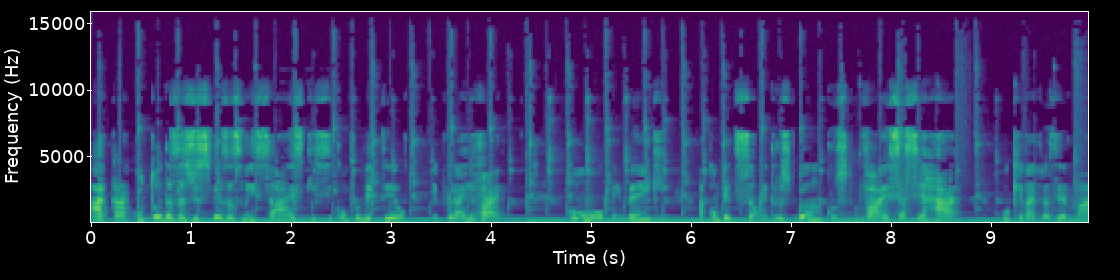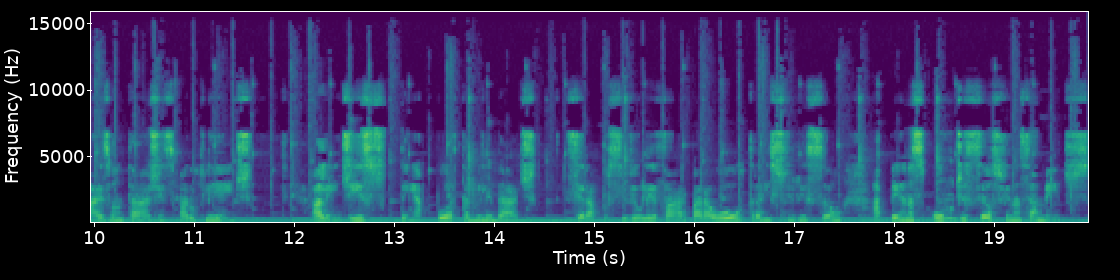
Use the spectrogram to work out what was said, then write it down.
arcar com todas as despesas mensais que se comprometeu e por aí vai. Com o Open Banking, a competição entre os bancos vai se acirrar, o que vai trazer mais vantagens para o cliente. Além disso, tem a portabilidade. Será possível levar para outra instituição apenas um de seus financiamentos,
